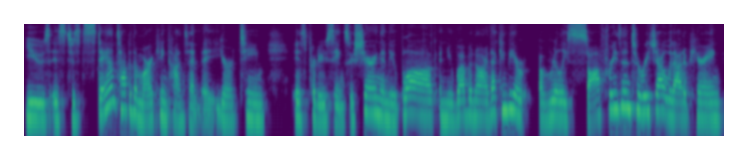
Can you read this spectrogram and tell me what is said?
use is to stay on top of the marketing content that your team is producing. So, sharing a new blog, a new webinar, that can be a, a, really soft reason to reach out without appearing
